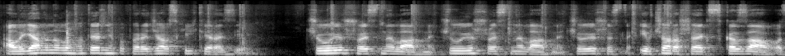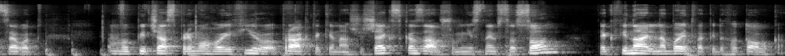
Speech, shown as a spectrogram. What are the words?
Але я минулого тижня попереджав скільки разів. Чую щось неладне, чую щось неладне, чую щось. І вчора ще як сказав, оце от під час прямого ефіру практики нашої, ще як сказав, що мені снився сон, як фінальна битва підготовка.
